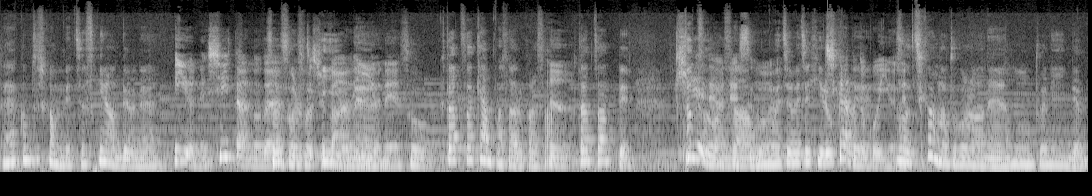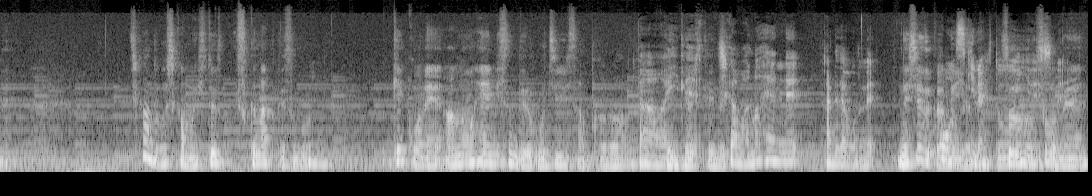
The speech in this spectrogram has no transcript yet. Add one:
大学の図書館めっちゃ好きなんだよね。いいよね。シータンの大学の図書館いいよね。そう。2つキャンパスあるからさ、うん。2つあって一つはさすごい。もうめちゃめちゃ広くて。地下のとこいいよね。そう地下のところはね本当にいいんだよね。地下のとこしかも人少なくてすごい、結構ねあの辺に住んでるおじいさんとかがああいいね。勉強してる。しかもあの辺ねあれだもんね。ね静かでいいよね。本好きな人多いですね。そうそうね。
